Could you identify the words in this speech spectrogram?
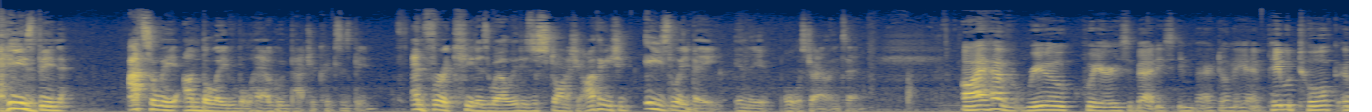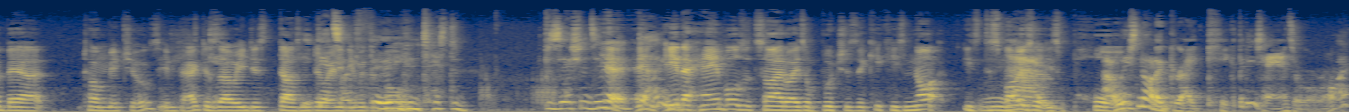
He has been utterly unbelievable how good Patrick Cripps has been. And for a kid as well, it is astonishing. I think he should easily be in the All Australian team. I have real queries about his impact on the game. People talk about Tom Mitchell's impact as though he just doesn't He do anything like with the 30 ball. contested possessions Yeah, game. and either handballs it sideways or butchers the kick. He's not. His disposal No. is poor. Oh, he's not a great kick, but his hands are all right.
